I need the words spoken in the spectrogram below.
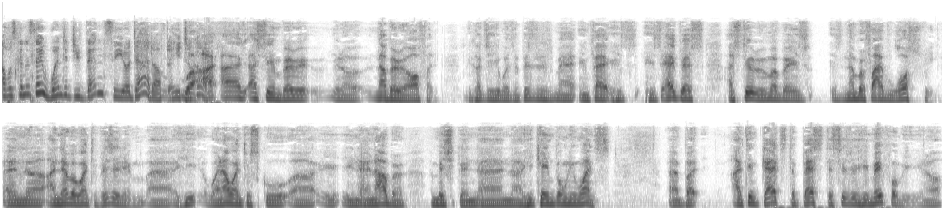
I was going to say, when did you then see your dad after he took well, off? I, I, I see him very, you know, not very often because he was a businessman. In fact, his his address I still remember is is number five Wall Street, and uh, I never went to visit him. Uh, he when I went to school uh, in Ann Arbor, Michigan, and uh, he came only once. Uh, but I think that's the best decision he made for me. You know,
